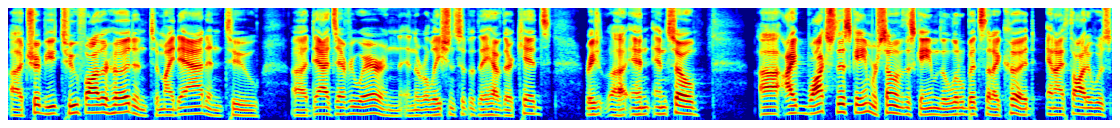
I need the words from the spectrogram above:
uh, tribute to fatherhood and to my dad and to uh, dads everywhere and, and the relationship that they have their kids. Uh, and and so uh, I watched this game or some of this game, the little bits that I could, and I thought it was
